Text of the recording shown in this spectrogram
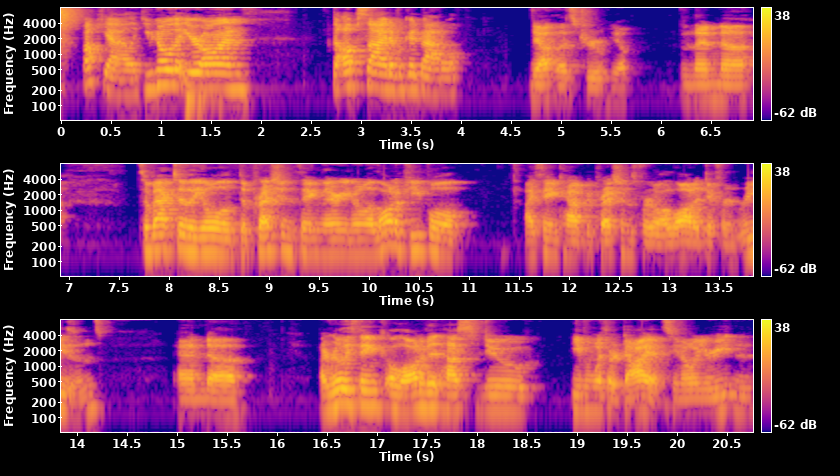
fuck yeah, like you know that you're on the upside of a good battle. Yeah, that's true. Yep. And then, uh, so back to the old depression thing there, you know, a lot of people, I think, have depressions for a lot of different reasons. And uh, I really think a lot of it has to do even with our diets. You know, you're eating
